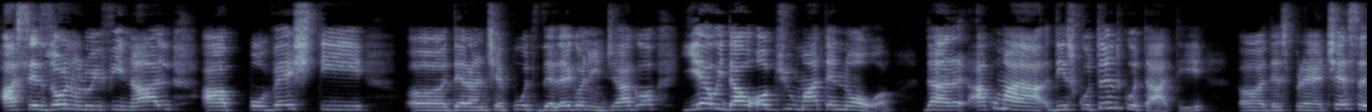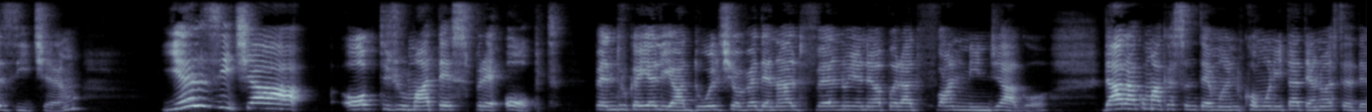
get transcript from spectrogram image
a sezonului final, a poveștii uh, de la început de Lego Ninjago. Eu îi dau 8 jumate 9. Dar acum, discutând cu tati uh, despre ce să zicem, el zicea 8 jumate spre 8 pentru că el e adult și o vede în alt fel, nu e neapărat fan Ninjago. Dar acum că suntem în comunitatea noastră de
